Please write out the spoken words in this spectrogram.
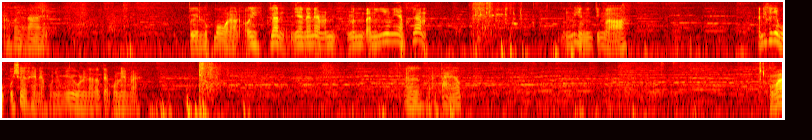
แล้วก็จะได้ ปืนลูกโม่แล้วเอ้ยเพื่อนเนี่ยเนี่ยเนี่ยมันมันอันนี้เนี่ยเพื่อนมึงไม่เห็นจริงๆเหรอ อันนี้เขาจะบุกไปช่วยใครเนี่ยผมยังไม่รู้เลยนะตั้งแต่ผมเล่นมาเออตายครับผมว่า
